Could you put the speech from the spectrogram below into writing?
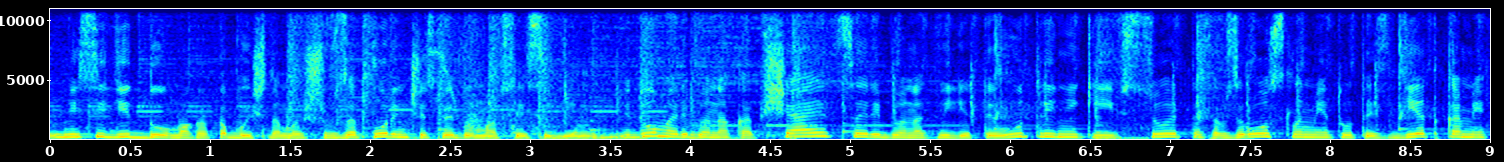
не сидит дома, как обычно, мы ж в затворничестве дома все сидим. И дома ребенок общается, ребенок видит и утренники, и все это со взрослыми, тут и с детками.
